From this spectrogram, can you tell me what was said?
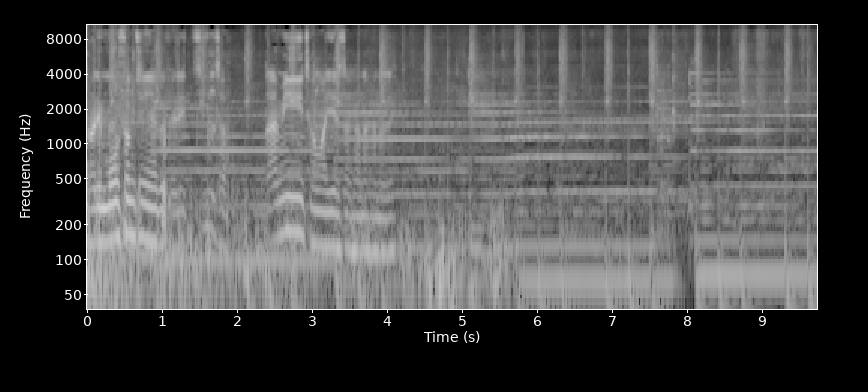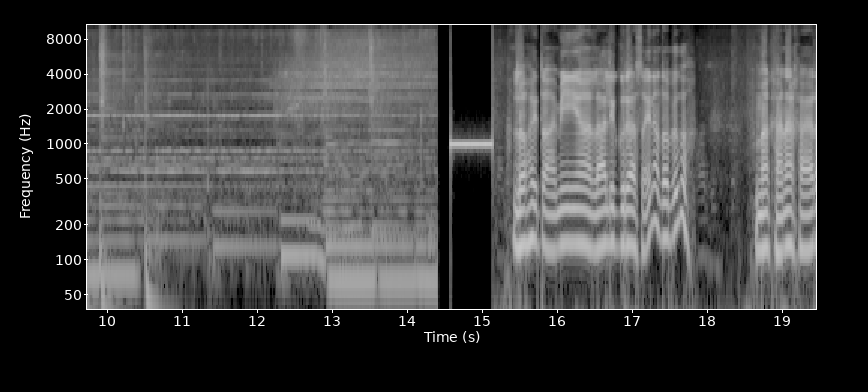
अनि मौसम चाहिँ यहाँको फेरि चिल छ दामी ठाउँ आइएछ खाना खान चाहिँ ल है त हामी यहाँ लाली गुराँस होइन तपाईँको? मा खाना खाएर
